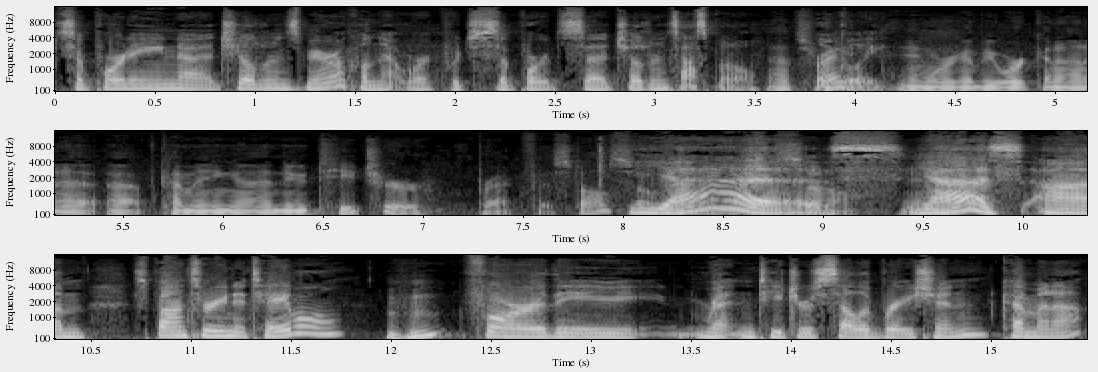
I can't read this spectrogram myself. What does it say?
supporting uh, Children's Miracle Network, which supports uh, Children's Hospital. that's right. locally. And we're going to be working on a, a upcoming uh, new teacher breakfast also. Yes, So, yeah. yes. Um, sponsoring a table Mm-hmm. for the Renton Teachers Celebration coming up.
